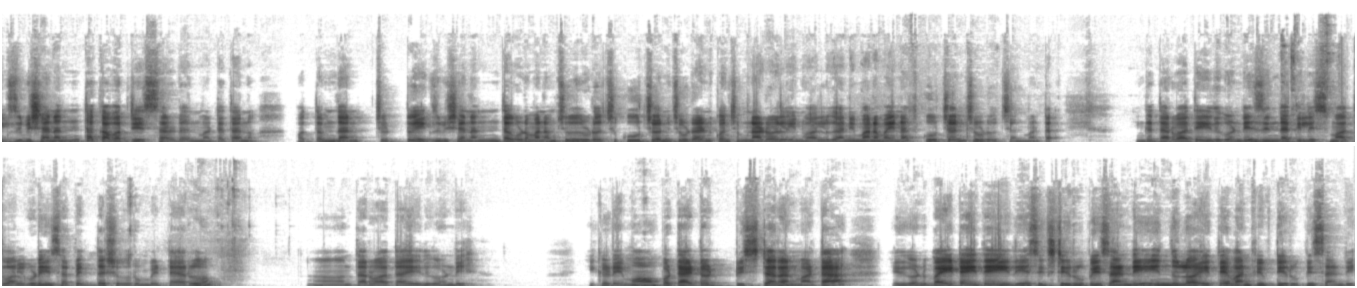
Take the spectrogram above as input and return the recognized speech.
ఎగ్జిబిషన్ అంతా కవర్ చేస్తాడు అనమాట తను. మొత్తం దాని చుట్టూ ఎగ్జిబిషన్ అంతా కూడా మనం చూడవచ్చు కూర్చొని చూడండి కొంచెం నడవలేని వాళ్ళు కానీ మనమైనా కూర్చొని చూడవచ్చు అనమాట ఇంకా తర్వాత ఇదిగోండి జిందా తిలిస్మాత్ వాళ్ళు కూడా ఈసారి పెద్ద షోరూమ్ పెట్టారు. తర్వాత ఇదిగోండి ఇక్కడేమో పొటాటో ట్విస్టర్ అనమాట ఇదిగోండి బయట అయితే ఇది సిక్స్టీ రూపీస్ అండి ఇందులో అయితే వన్ ఫిఫ్టీ రూపీస్ అండి.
